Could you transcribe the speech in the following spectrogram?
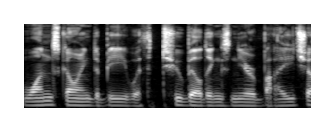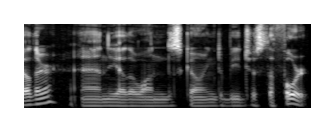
One's going to be with two buildings nearby each other, and the other one's going to be just the fort.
